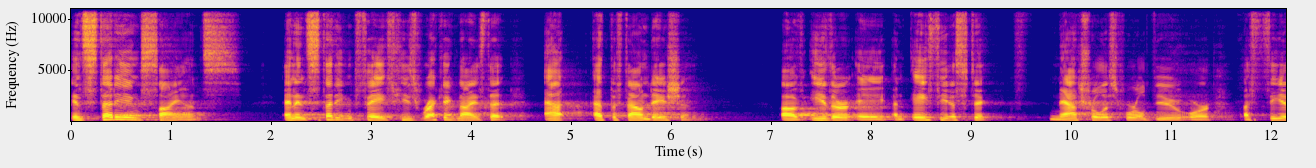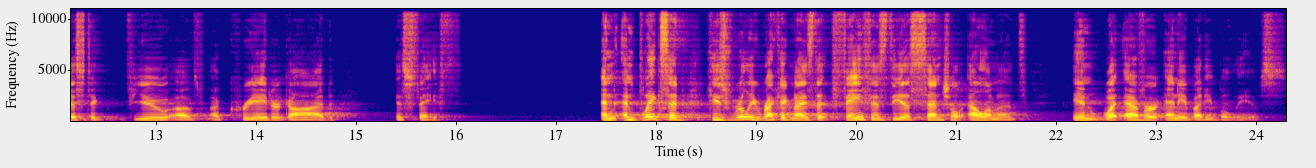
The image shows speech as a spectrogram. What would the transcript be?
in studying science and in studying faith, he's recognized that at, at the foundation of either a, an atheistic naturalist worldview or a theistic view of a creator God is faith. And, and Blake said he's really recognized that faith is the essential element in whatever anybody believes.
